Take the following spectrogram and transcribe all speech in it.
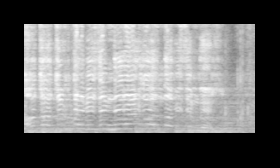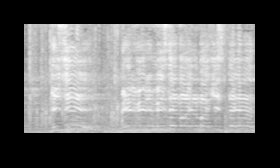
Atatürk de bizimdir, Erdoğan da bizimdir. Bizi birbirimizden ayırmak isteyen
